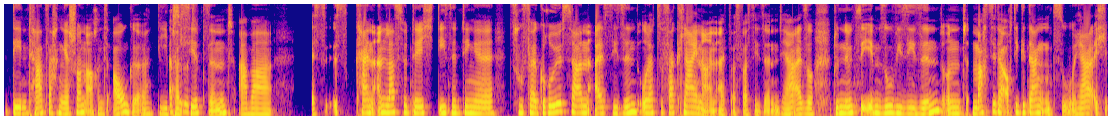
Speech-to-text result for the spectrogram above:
den Tatsachen ja schon auch ins Auge, die Absolut. passiert sind, aber es ist kein Anlass für dich, diese Dinge zu vergrößern, als sie sind oder zu verkleinern als das, was sie sind. Ja, also du nimmst sie eben so, wie sie sind und machst dir da auch die Gedanken zu. Ja, ich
